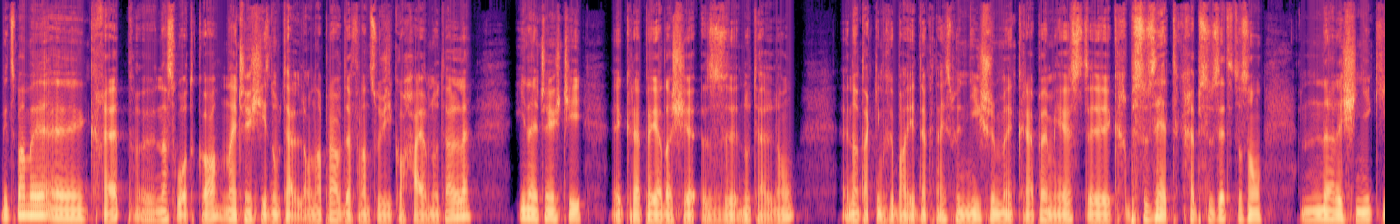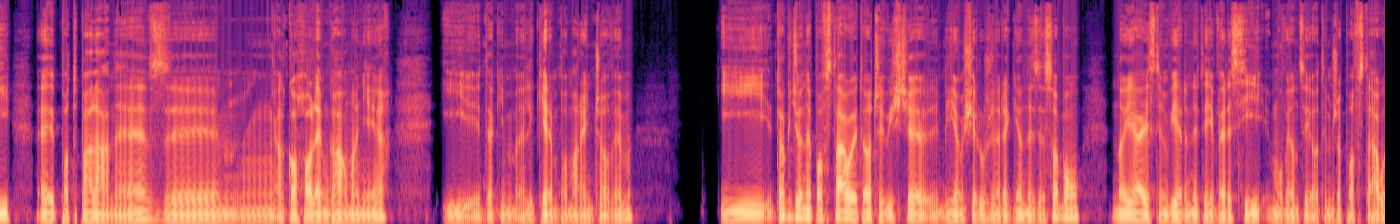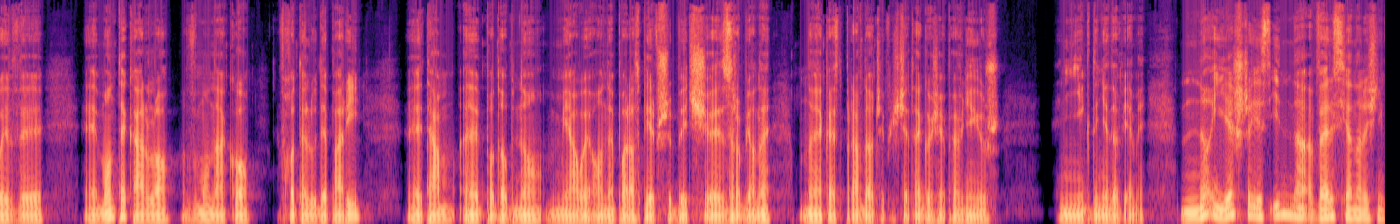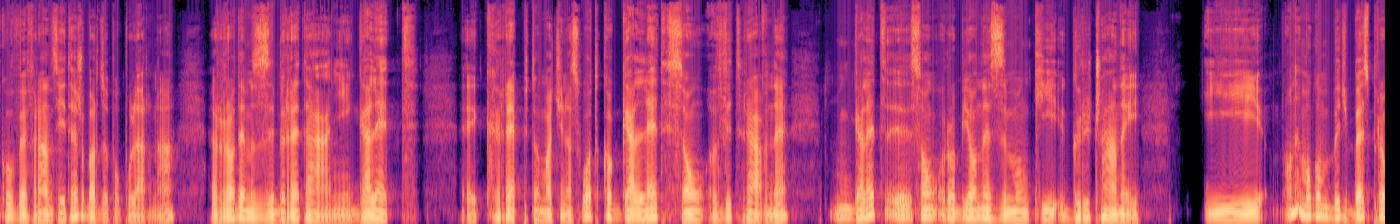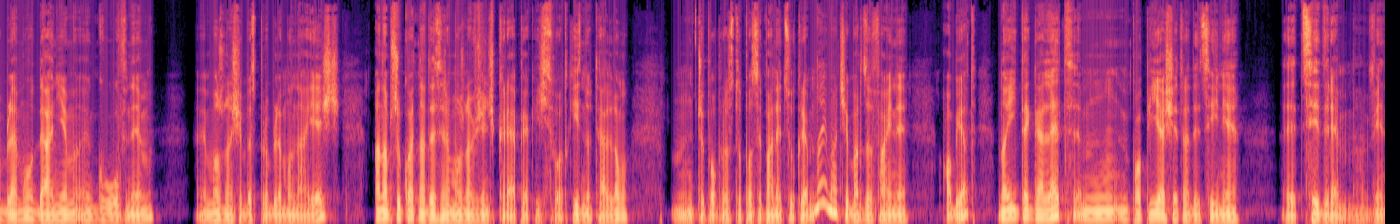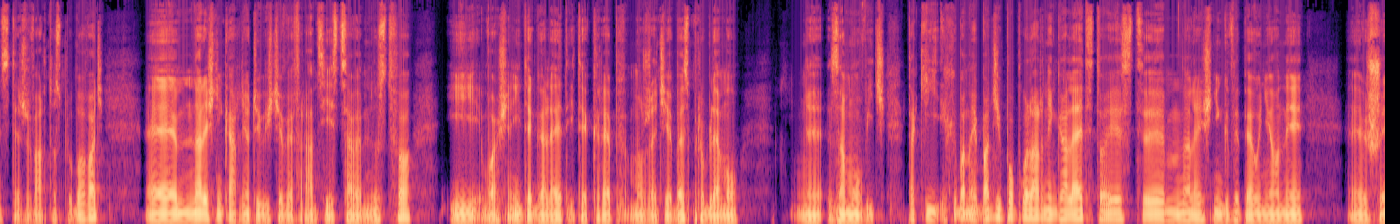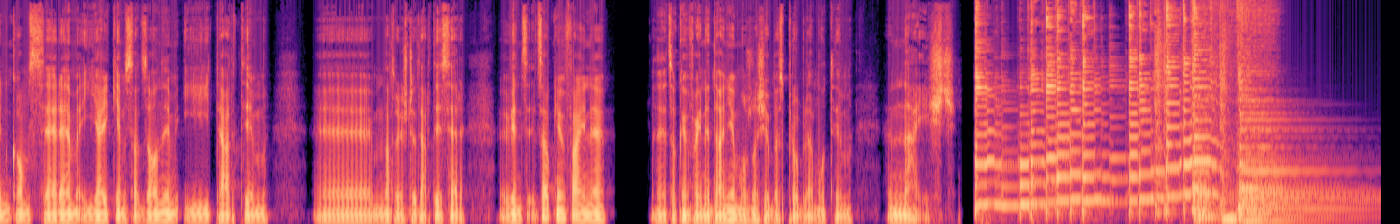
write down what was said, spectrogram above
Więc mamy krep na słodko, najczęściej z nutellą. Naprawdę Francuzi kochają nutellę i najczęściej krepę jada się z nutellą. No takim chyba jednak najsłynniejszym krepem jest krep y, Suzette. Krep Suzette to są naleśniki podpalane z mm, alkoholem Grand Marnier i takim likierem pomarańczowym. I to, gdzie one powstały, to oczywiście biją się różne regiony ze sobą. No ja jestem wierny tej wersji mówiącej o tym, że powstały w Monte Carlo, w Monaco, w hotelu de Paris. Tam podobno miały one po raz pierwszy być zrobione. No jaka jest prawda, oczywiście tego się pewnie już nigdy nie dowiemy. No i jeszcze jest inna wersja naleśników we Francji, też bardzo popularna, rodem z Bretanii, galette. Krep to macie na słodko, galety są wytrawne. Galety są robione z mąki gryczanej i one mogą być bez problemu daniem głównym. Można się bez problemu najeść, a na przykład na deser można wziąć krep jakiś słodki z nutellą, czy po prostu posypany cukrem. No i macie bardzo fajny obiad. No i te galety mm, popija się tradycyjnie E, cydrem, więc też warto spróbować. E, naleśnikarni oczywiście we Francji jest całe mnóstwo i właśnie i te galety, i te krep możecie bez problemu e, zamówić. Taki chyba najbardziej popularny galet to jest naleśnik wypełniony szynką, serem, jajkiem sadzonym i tartym, na to jeszcze tarty ser. Więc całkiem fajne, całkiem fajne danie, można się bez problemu tym najeść.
